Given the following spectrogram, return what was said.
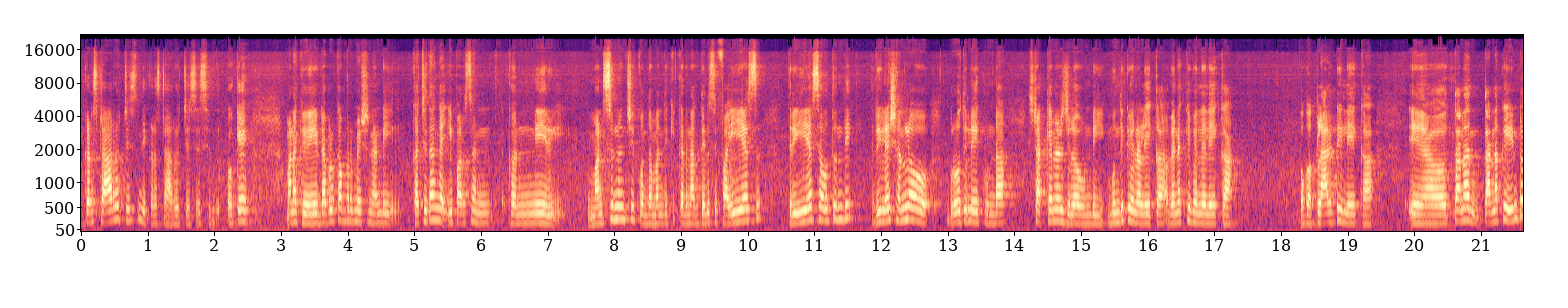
ఇక్కడ స్టార్ వచ్చేసింది ఇక్కడ స్టార్ వచ్చేసేసింది. ఓకే? మనకి డబుల్ కంఫర్మేషన్ అండి. ఖచ్చితంగా ఈ పర్సన్ కొన్ని మనసు నుంచి కొంతమందికి ఇక్కడ నాకు తెలిసి ఫైవ్ ఇయర్స్ త్రీ ఇయర్స్ అవుతుంది. రిలేషన్లో గ్రోత్ లేకుండా స్టక్ ఎనర్జీలో ఉండి ముందుకు వెళ్ళలేక వెనక్కి వెళ్ళలేక ఒక క్లారిటీ లేక తన తనకు ఏంటో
